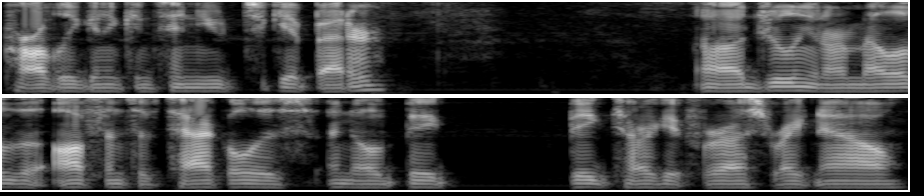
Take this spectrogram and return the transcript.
probably going to continue to get better. Uh, Julian Armella, the offensive tackle, is I know a big, big target for us right now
